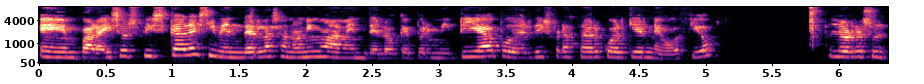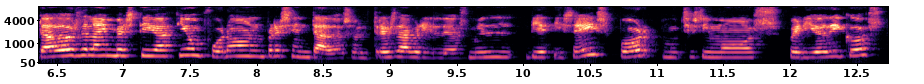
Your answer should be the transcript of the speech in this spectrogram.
en paraísos fiscales y venderlas anónimamente, lo que permitía poder disfrazar cualquier negocio. Los resultados de la investigación fueron presentados el 3 de abril de 2016 por muchísimos periódicos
